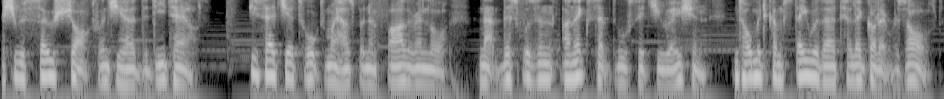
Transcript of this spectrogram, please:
But she was so shocked when she heard the details. She said she had talked to my husband and father in law and that this was an unacceptable situation and told me to come stay with her till I got it resolved.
